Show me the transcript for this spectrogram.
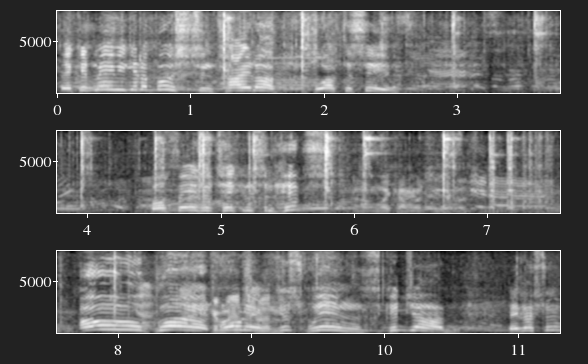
They could maybe get a boost and tie it up. We'll have to see. Both Fays are taking some hits. I don't like how much he's touching. Oh, but Odin just wins. Good job. Baymaster?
